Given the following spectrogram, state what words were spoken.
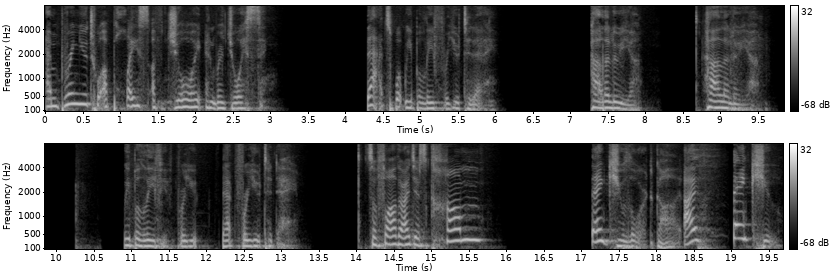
and bring you to a place of joy and rejoicing. That's what we believe for you today. Hallelujah. Hallelujah. We believe you for you that for you today. So Father, I just come Thank you, Lord God. I thank you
